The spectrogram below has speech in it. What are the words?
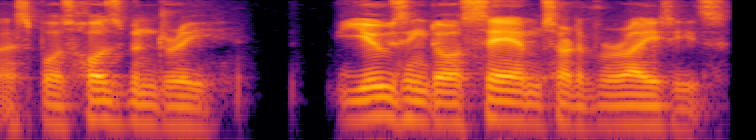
I suppose, husbandry using those same sort of varieties.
